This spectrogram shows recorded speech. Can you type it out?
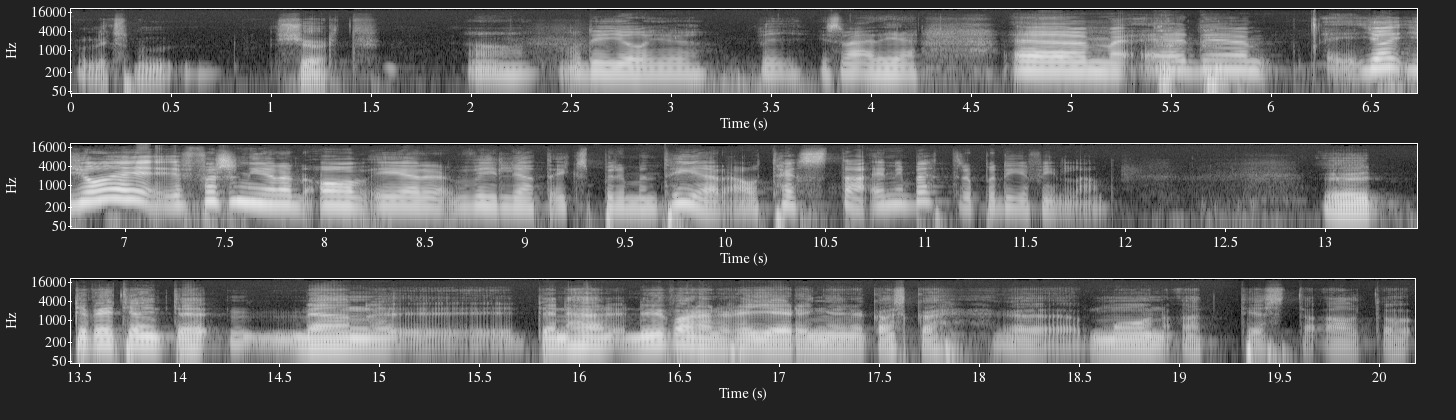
liksom kört. Ja, och det gör ju vi i Sverige. Um, är det, jag, jag, är fascinerad av er vilja att experimentera och testa. Är ni bättre på det i Finland? Eh, det vet jag inte, men eh, den här nuvarande regeringen är ganska eh, mån att testa allt. Och,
